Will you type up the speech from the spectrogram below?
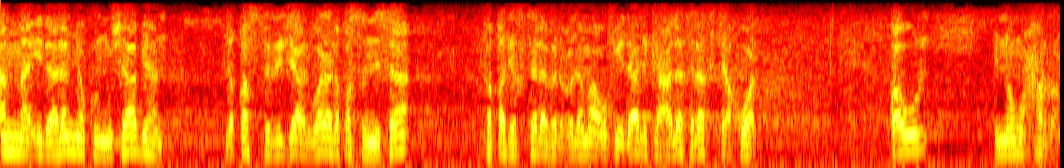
أما إذا لم يكن مشابها لقصد الرجال ولا لقصد النساء فقد اختلف العلماء في ذلك على ثلاثة أقوال. قول إنه محرم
